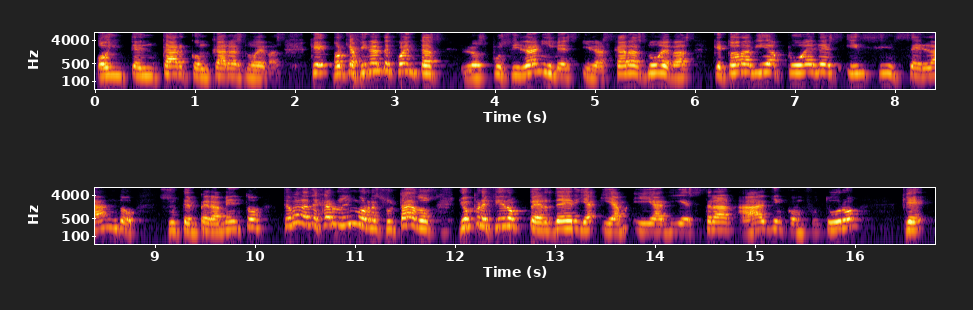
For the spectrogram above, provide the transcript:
o intentar con caras nuevas. Que, porque a final de cuentas, los pusilánimes y las caras nuevas, que todavía puedes ir cincelando su temperamento, te van a dejar los mismos resultados. Yo prefiero perder y, y adiestrar a alguien con futuro que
